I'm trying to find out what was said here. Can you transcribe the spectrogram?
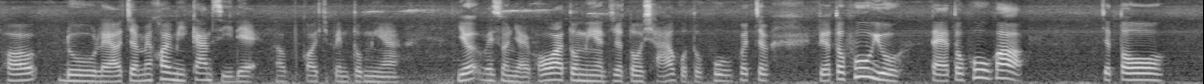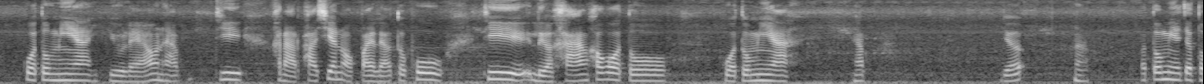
เพราะดูแล้วจะไม่ค่อยมีกล้ามสีแดงครับก็จะเป็นตัวเมีย เยอะไปส่วนใหญ่ เพราะว่าตัวเมียจะโตช้ากว่าตัวผู้ก็จะเหลือตัวผู้อยู่ แต่ตัวผู้ก็จะโต กว่าตัวเมียอยู่แล้วนะครับ ที่ขนาดพาเชียนออกไปแล้วตัวผู้ที่เหลือค้างเขาก็โตกว่าตัวเมียนะครับ เยอะนะครับเพราะตัวเมียจะโต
